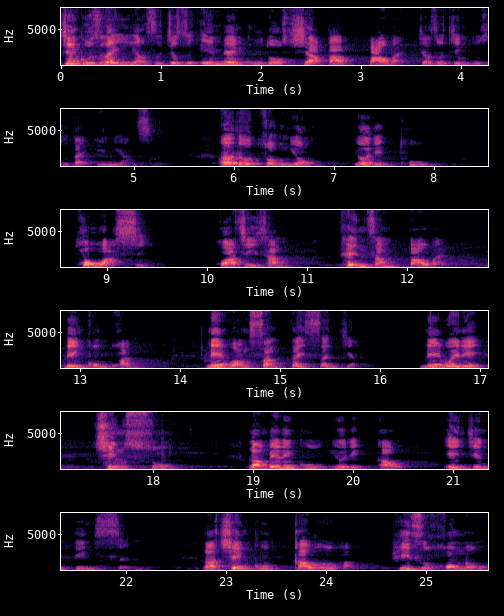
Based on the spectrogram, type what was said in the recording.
金骨时代营养质就是颜面骨多，下巴饱满，叫做金骨时代营养质。额头中庸，有点秃，头发细，发际长，天仓饱满，面弓宽，眉往上带三角，眉尾呢轻疏，那眉棱骨有点高。眼睛定神，那颧骨高而黄，鼻子丰隆，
